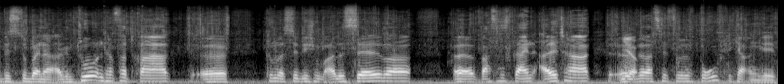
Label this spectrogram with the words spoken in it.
bist du bei einer Agentur unter Vertrag? Äh, kümmerst du dich um alles selber? Äh, was ist dein Alltag, äh, Ja. was jetzt so das Berufliche angeht?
